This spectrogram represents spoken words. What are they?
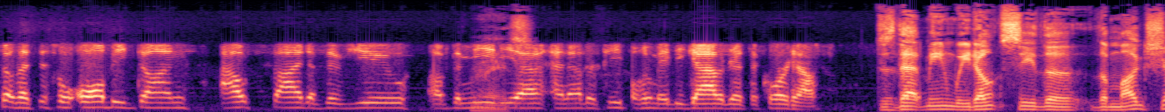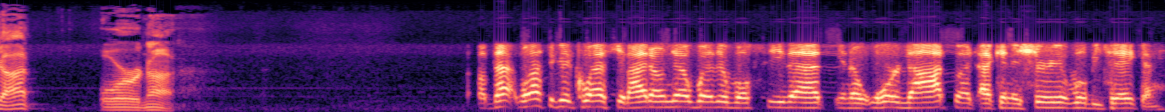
so that this will all be done outside of the view of the media and other people who may be gathered at the courthouse. Does that mean we don't see the the mug shot or not? Uh, That well, that's a good question. I don't know whether we'll see that, you know, or not, but I can assure you it will be taken.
